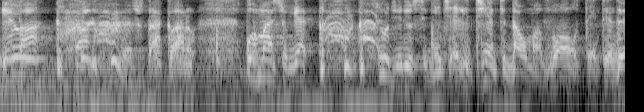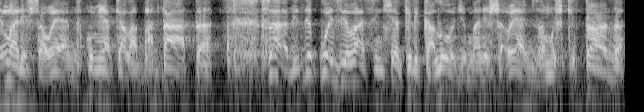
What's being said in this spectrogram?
eu. Está, claro. Por Márcio Guedes, eu diria o seguinte: ele tinha que dar uma volta, entendeu? Em Marechal Hermes, comer aquela batata, sabe? Depois ir lá sentir aquele calor de Marechal Hermes, a mosquitanda.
